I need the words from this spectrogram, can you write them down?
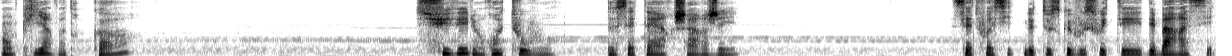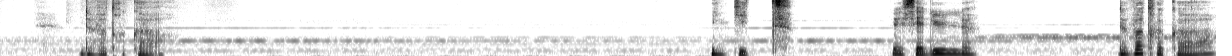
emplir votre corps, suivez le retour de cet air chargé, cette fois-ci de tout ce que vous souhaitez débarrasser de votre corps. Il quitte les cellules de votre corps.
